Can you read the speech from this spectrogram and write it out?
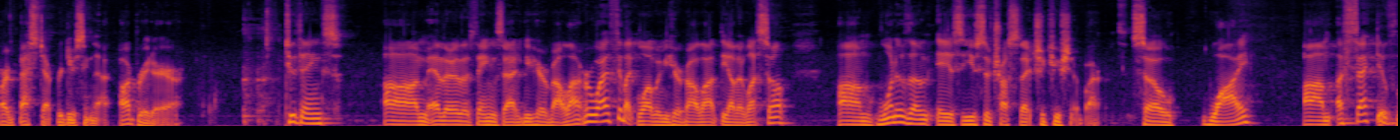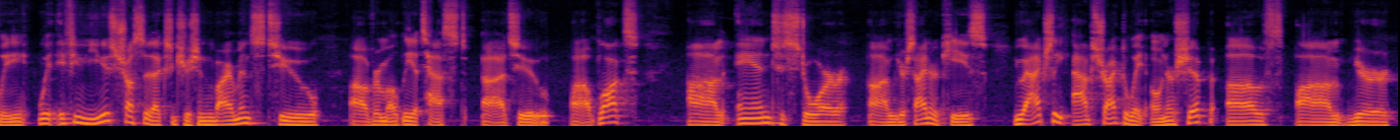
are best at reducing that operator error? Two things. Um, and they're the things that you hear about a lot, or I feel like one of them you hear about a lot, the other less so Um, one of them is the use of trusted execution environments. So why? Um, effectively, if you use trusted execution environments to uh, remotely attest uh, to uh, blocks um, and to store um, your signer keys, you actually abstract away ownership of um, your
